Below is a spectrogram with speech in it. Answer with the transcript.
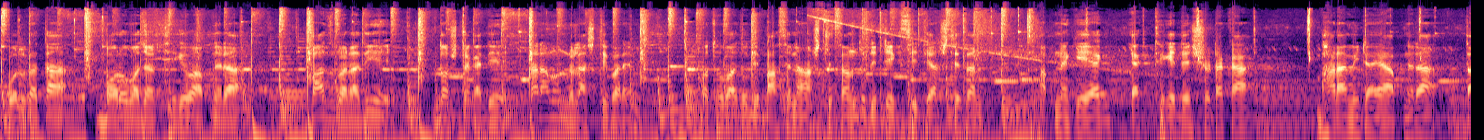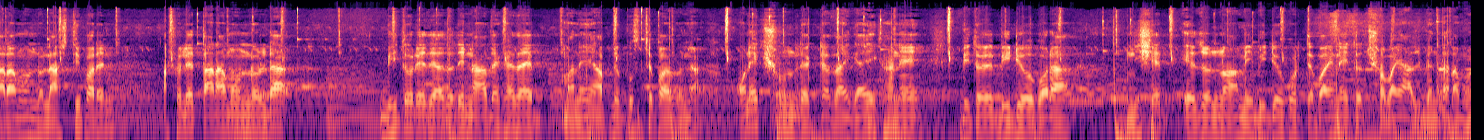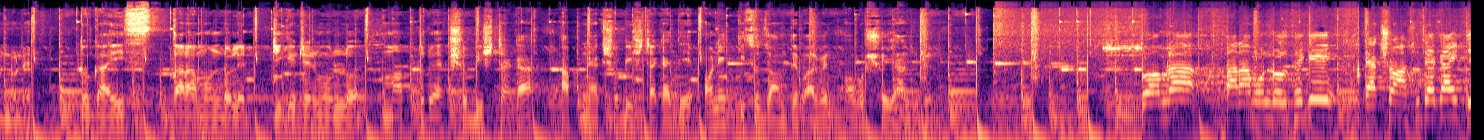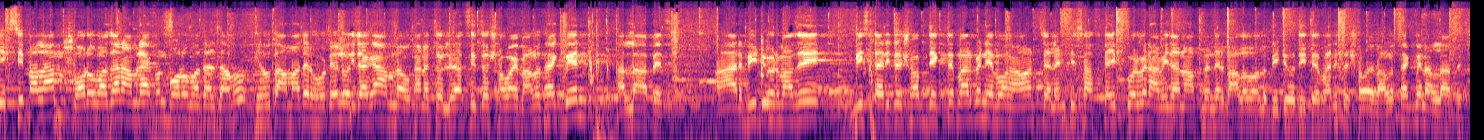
কলকাতা বড় বাজার থেকেও আপনারা বাস ভাড়া দিয়ে দশ টাকা দিয়ে তারামণ্ডলে আসতে পারেন। অথবা যদি বাসে না আসতে চান, যদি ট্যাক্সিতে আসতে চান, আপনাকে এক এক থেকে দেড়শো টাকা ভাড়া মিটায় আপনারা তারামণ্ডলে আসতে পারেন। আসলে তারামণ্ডলটা ভিতরে দেওয়া যদি না দেখা যায় মানে আপনি বুঝতে পারবেন না। অনেক সুন্দর একটা জায়গা এখানে, ভিতরে ভিডিও করা নিষেধ, এজন্য আমি ভিডিও করতে পারি নাই, তো সবাই আসবেন তারামণ্ডলে তো গাইস তারামণ্ডলের টিকিটের মূল্য মাত্র একশো বিশ টাকা। আপনি একশো বিশ টাকা দিয়ে অনেক কিছু জানতে পারবেন, অবশ্যই আসবেন। তো আমরা তারামণ্ডল থেকে একশো আশি টাকায় ট্যাক্সি পালাম বড় বাজার আমরা এখন বড় বাজার যাব। যেহেতু আমাদের হোটেল ওই জায়গায়, আমরা ওখানে চলে যাচ্ছি তো সবাই ভালো থাকবেন। আল্লাহ হাফেজ। আর ভিডিওর মাঝে বিস্তারিত সব দেখতে পারবেন এবং আমার চ্যানেলটি সাবস্ক্রাইব করবেন। আমি যেন আপনাদের ভালো ভালো ভিডিও দিতে পারি। তো সবাই ভালো থাকবেন। আল্লাহ হাফেজ।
